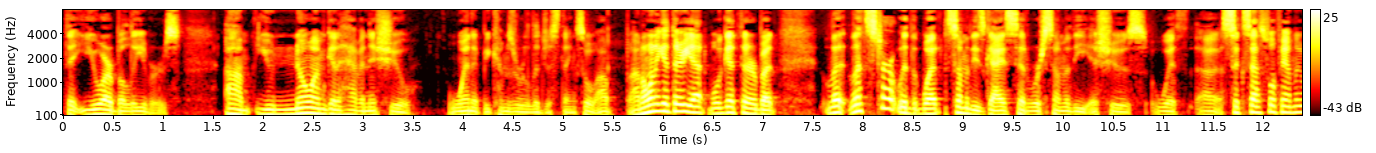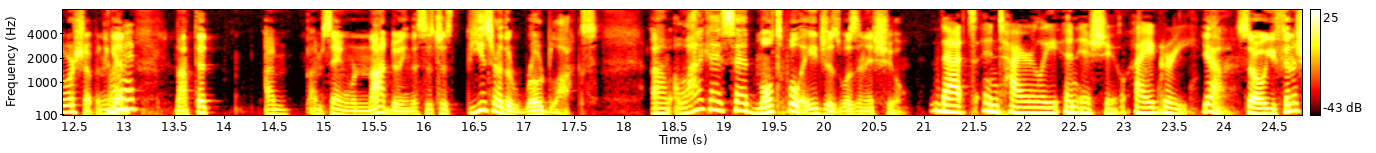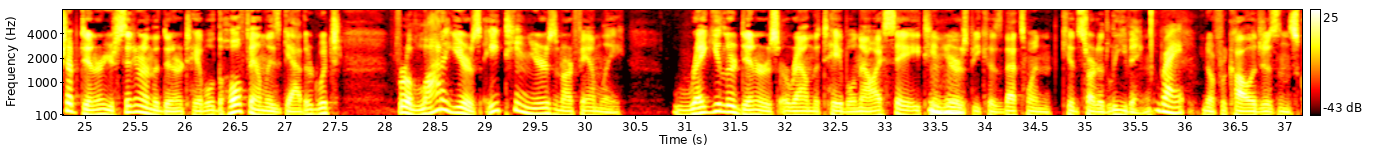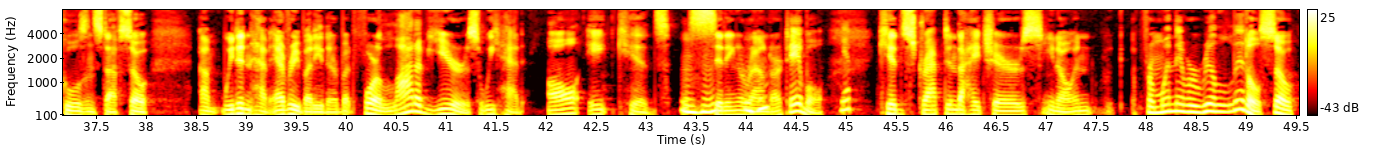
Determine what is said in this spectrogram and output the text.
that you are believers. Um, you know, I'm going to have an issue when it becomes a religious thing. So I'll, I don't want to get there yet. We'll get there, but let, let's start with what some of these guys said were some of the issues with uh, successful family worship. And again, right. not that I'm I'm saying we're not doing this. It's just these are the roadblocks. Um, a lot of guys said multiple ages was an issue. That's entirely an issue. I agree. Yeah. So you finish up dinner, you're sitting around the dinner table, the whole family's gathered, which for a lot of years, 18 years in our family, regular dinners around the table. Now, I say 18 Mhm. years because that's when kids started leaving. Right. You know, for colleges and schools and stuff. So um, we didn't have everybody there, but for a lot of years, we had all eight kids Mhm. sitting around Mhm. our table. Yep. Kids strapped into high chairs, you know, and from when they were real little. So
